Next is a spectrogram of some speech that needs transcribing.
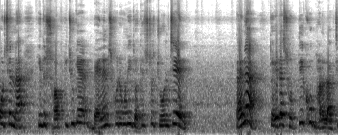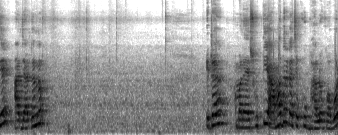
করছেন না, কিন্তু সব কিছুকে ব্যালেন্স করে উনি যথেষ্ট চলছেন। তাই না? তো এটা সত্যি খুব ভালো লাগছে। আর যার জন্য এটা মানে সত্যি আমাদের কাছে খুব ভালো খবর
